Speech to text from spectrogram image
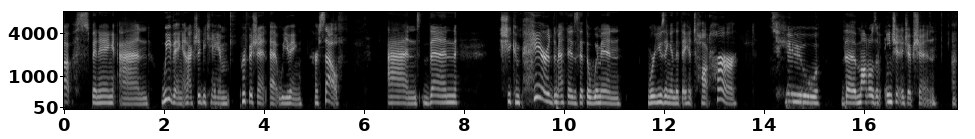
up spinning and weaving and actually became proficient at weaving herself. And then she compared the methods that the women were using and that they had taught her to the models of ancient Egyptian um,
